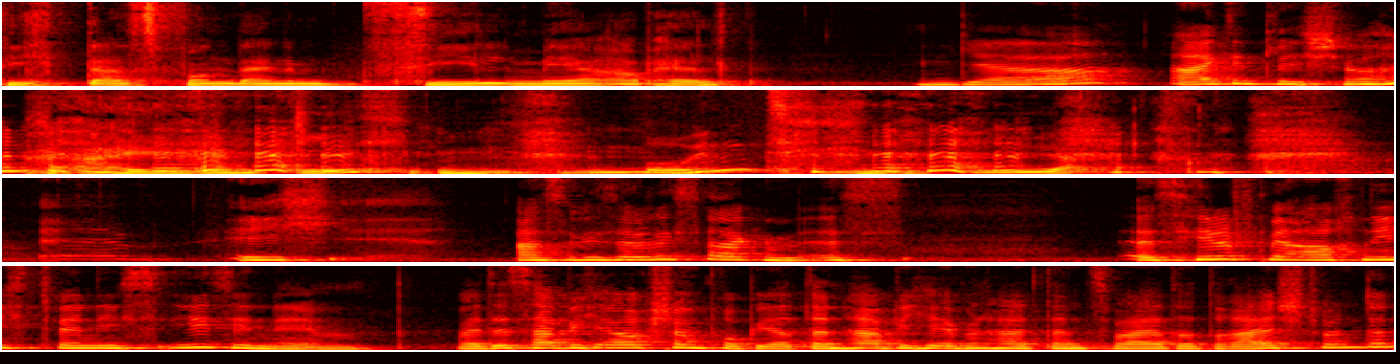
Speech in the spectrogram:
dich das von deinem Ziel mehr abhält? ja, eigentlich schon. Eigentlich. Mhm. Und ja. ich, also wie soll ich sagen, es, es hilft mir auch nicht, wenn ich es easy nehme. Weil das habe ich auch schon probiert. Dann habe ich eben halt dann zwei oder drei Stunden.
